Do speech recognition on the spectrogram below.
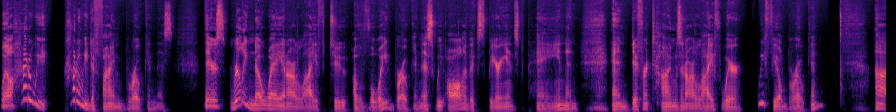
Well, how do we how do we define brokenness? There's really no way in our life to avoid brokenness. We all have experienced pain and, and different times in our life where we feel broken. Uh,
